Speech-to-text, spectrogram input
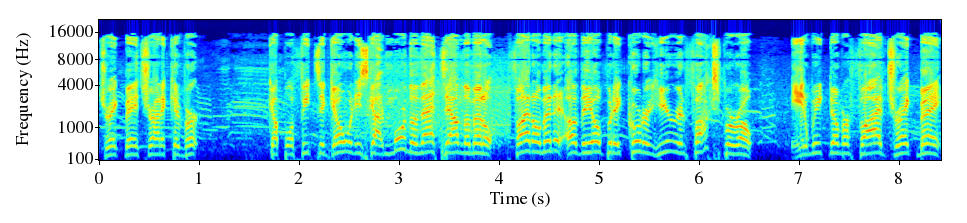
Drake Maye trying to convert. Couple of feet to go, and he's got more than that down the middle. Final minute of the opening quarter here in Foxborough. In week number five, Drake Maye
